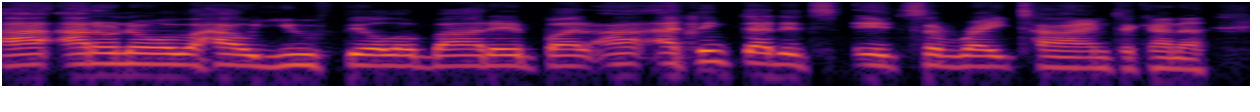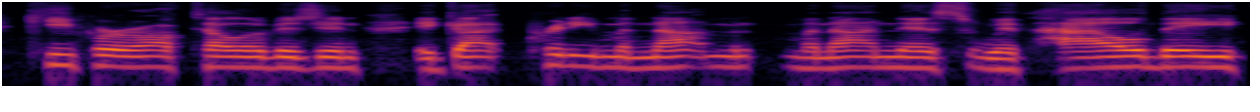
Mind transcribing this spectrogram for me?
I, I don't know how you feel about it, but I, I think that it's it's a right time to kind of keep her off television. It got pretty monoton- monotonous with how they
